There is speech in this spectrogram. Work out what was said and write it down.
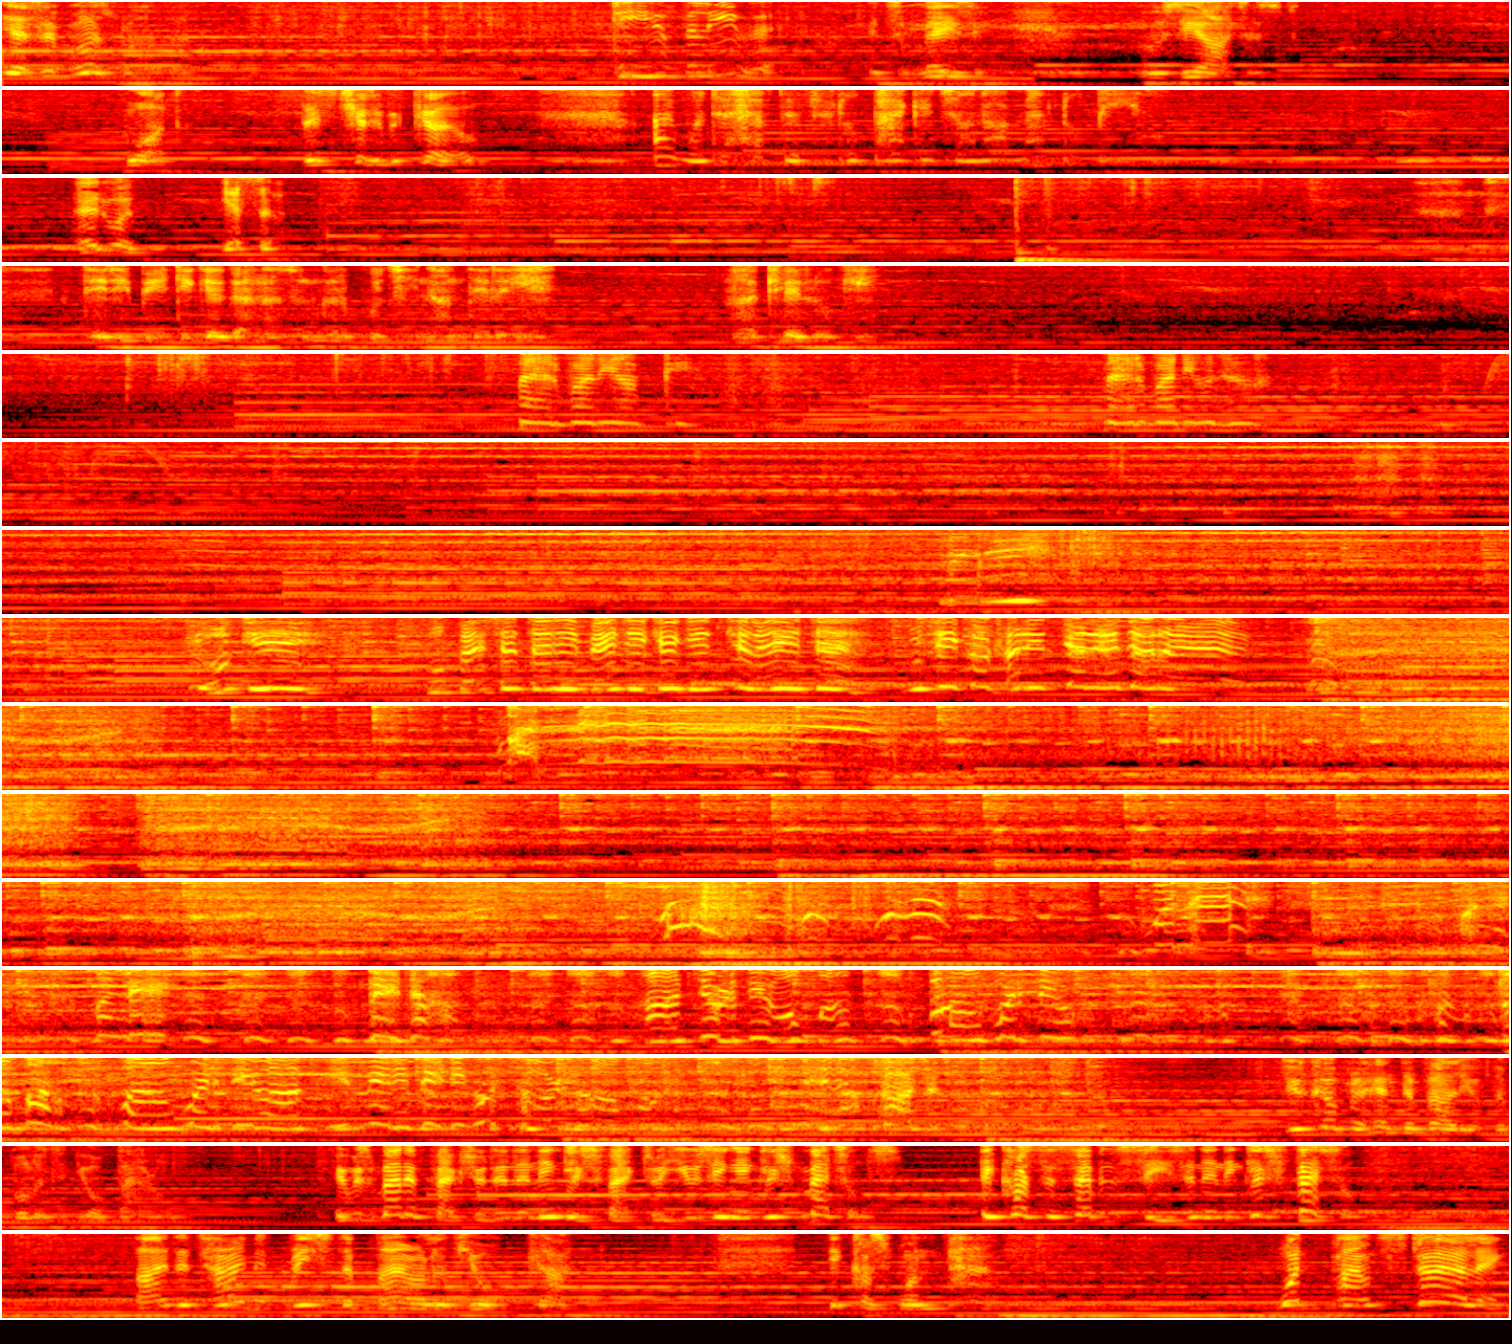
Yes, it was rather. Do you believe it? It's amazing. Who's the artist? What? This chit of a girl? I want to have this little package on our mantelpiece. Edward, yes sir तेरी बेटी का गाना सुनकर कुछ इनाम दे रही है रख ले लोगी manufactured in an English factory using English metals. It crossed the seven seas in an English vessel. By the time it reached the barrel of your gun, it cost one pound. One pound sterling.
